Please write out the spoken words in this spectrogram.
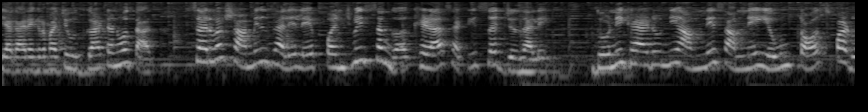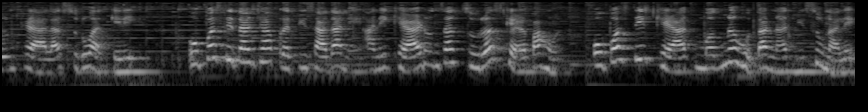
या कार्यक्रमाचे उद्घाटन होताच सर्व सामील झालेले पंचवीस संघ खेळासाठी सज्ज झाले. दोन्ही खेळाडूंनी आमने सामने येऊन टॉस पाडून खेळाला सुरुवात केली. उपस्थितांच्या प्रतिसादाने आणि खेळाडूंचा चुरस खेळ पाहून उपस्थित खेळात मग्न होताना दिसून आले.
